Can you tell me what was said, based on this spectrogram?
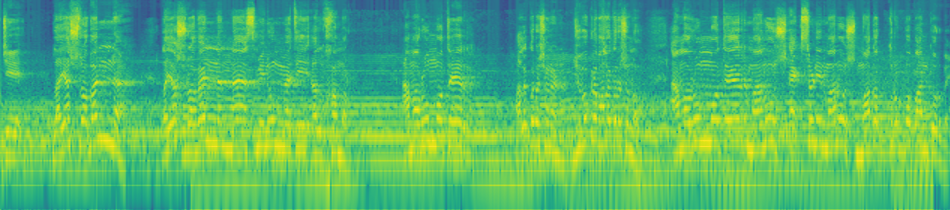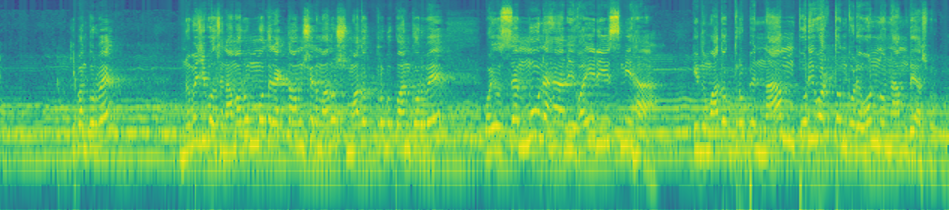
যে লায়াশরাবান্না লায়াশরাবান্না নাস মিন উম্মতি আল খামর আমার উম্মতের, ভালো করে শোনেন, যুবকরা ভালো করে শোনো। আমার উম্মতের মানুষ, এক শ্রেণির মানুষ মাদক দ্রব্য পান করবে। কি পান করবে? নবীজি বলছেন, আমার উম্মতের একটা অংশের মানুষ মাদক দ্রব্য পান করবে। ওই ইসমিহা। কিন্তু মাদক দ্রব্যের নাম পরিবর্তন করে অন্য নাম দেয়া শুরু করবে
